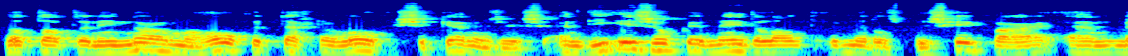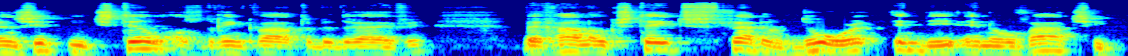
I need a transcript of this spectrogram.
dat dat een enorme hoge technologische kennis is. En die is ook in Nederland inmiddels beschikbaar. En men zit niet stil als drinkwaterbedrijven. Wij gaan ook steeds verder door in die innovatie.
